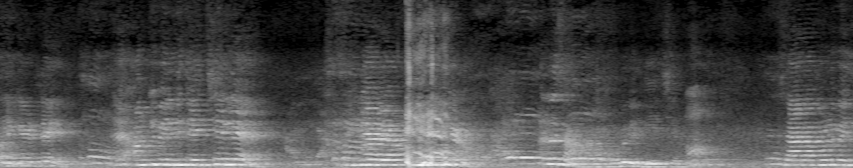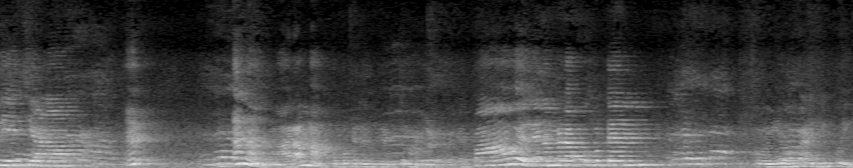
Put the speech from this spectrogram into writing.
പ്രാർത്ഥിക്കട്ടെ ഏ, അങ്കി വലിയ ചേച്ചിയല്ലേ? പിന്നെ? അല്ല സാറാമോൾ വലിയ ചേച്ചിയാണോ? സാറാമോൾ വലിയ ചേച്ചിയാണോ? മാറാം അപ്പുകുട്ടൻ നമുക്ക് എടുത്ത് മണി എടുക്കട്ടെ പാവല്ലേ നമ്മുടെ അപ്പുകുട്ടൻ അയ്യോ കഴിഞ്ഞു പോയി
